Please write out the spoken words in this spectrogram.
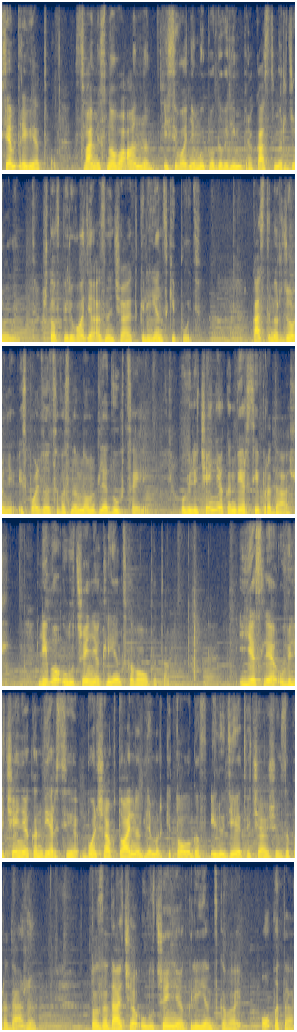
Всем привет! С вами снова Анна, и сегодня мы поговорим про Customer Journey, что в переводе означает «клиентский путь». Customer Journey используется в основном для двух целей – увеличения конверсии продаж, либо улучшения клиентского опыта. И если увеличение конверсии больше актуально для маркетологов и людей, отвечающих за продажи, то задача улучшения клиентского опыта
